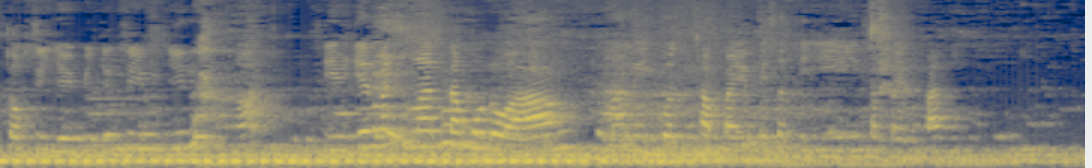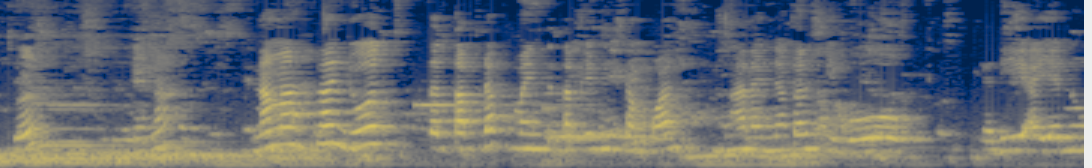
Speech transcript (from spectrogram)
sok si JB jeung si Yujin si Yujin mah cuma tamu doang. Cuma ikut sampai episode 3 sampai 4 terus? Enak? Enak mah lanjut. Tetap dah main tetap jadi sangkuan anaknya kan sibuk. Jadi ayah nu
